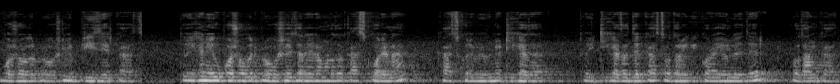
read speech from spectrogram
উপসহকারী প্রকৌশলী ব্রিজের কাজ। তো এখানে উপসহকারী প্রকৌশলী যারা, এরা মূলত কাজ করে না, কাজ করে বিভিন্ন ঠিকাদার। তো এই ঠিকাদারদের কাজ তদারকি করাই হলো এদের প্রধান কাজ।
